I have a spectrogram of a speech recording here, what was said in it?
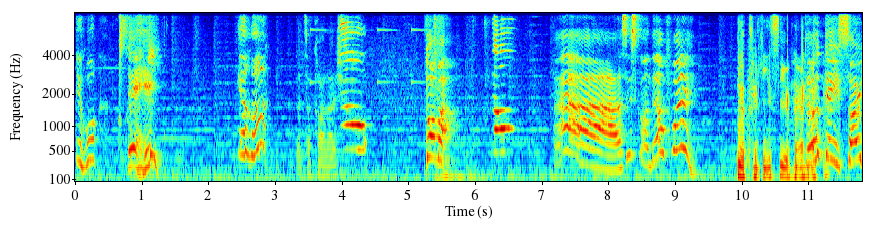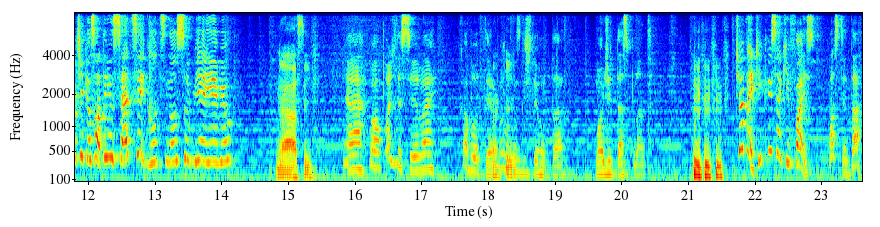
Errou. Errei? Aham. Tá de sacanagem. Toma! Não! Ah, se escondeu, foi? Eu tô aqui em cima. Então tem sorte que eu só tenho 7 segundos, senão eu subir aí, viu? Ah, sim. É, bom, pode descer, vai. Acabou o tempo, eu Ok. não consegui te derrotar. Maldito das plantas. Deixa eu ver, o que, que isso aqui faz? Posso tentar?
